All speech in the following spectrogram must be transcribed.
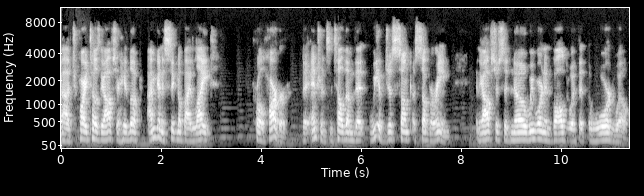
uh, Chapari tells the officer, "Hey, look, I'm going to signal by light Pearl Harbor the entrance and tell them that we have just sunk a submarine. And the officer said, No, we weren't involved with it. The ward will.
